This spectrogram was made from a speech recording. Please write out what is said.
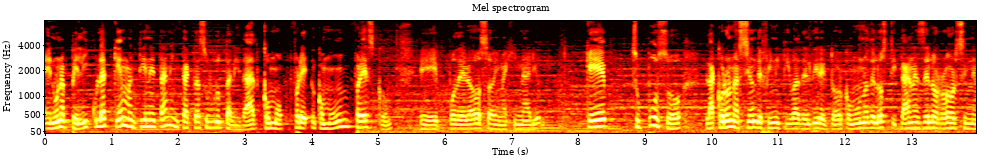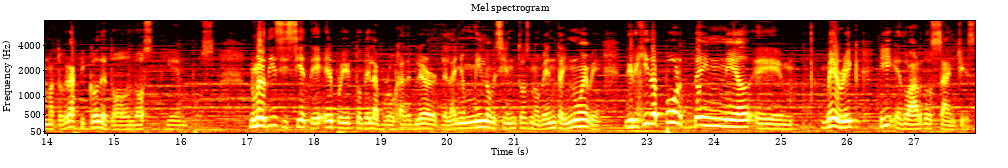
en una película que mantiene tan intacta su brutalidad como, como un fresco eh, poderoso imaginario que supuso la coronación definitiva del director como uno de los titanes del horror cinematográfico de todos los tiempos. Número 17, El proyecto de la bruja de Blair del año 1999, dirigida por Daniel eh, Merrick y Eduardo Sánchez.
